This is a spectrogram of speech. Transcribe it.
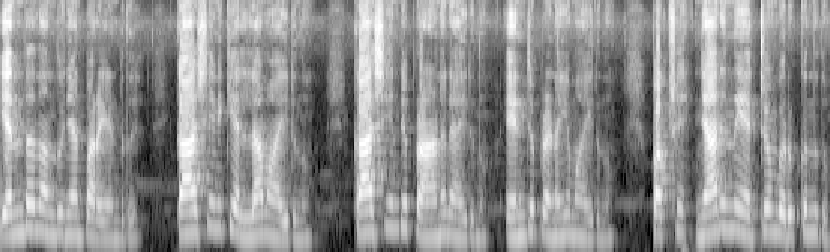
എന്താ നന്ദു ഞാൻ പറയേണ്ടത്? കാശി എനിക്ക് എല്ലാമായിരുന്നു. കാശി എന്റെ പ്രാണനായിരുന്നു എന്റെ പ്രണയമായിരുന്നു. പക്ഷേ ഞാൻ ഇന്ന് ഏറ്റവും വെറുക്കുന്നതും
